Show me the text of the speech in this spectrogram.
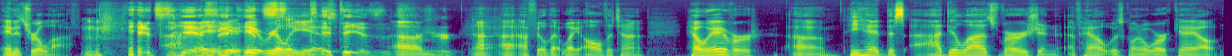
and it's real life. it's Uh, yes. it- it it's- really is. It is. Um, for sure. I, I- I feel that way all the time. However, um, he had this idealized version of how it was going to work out,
